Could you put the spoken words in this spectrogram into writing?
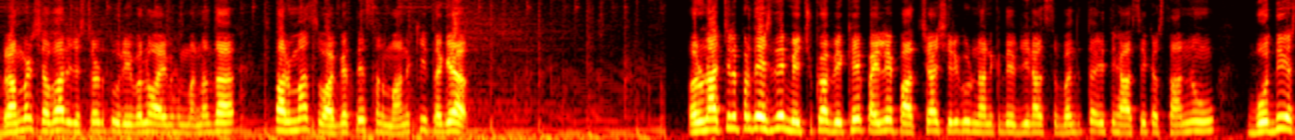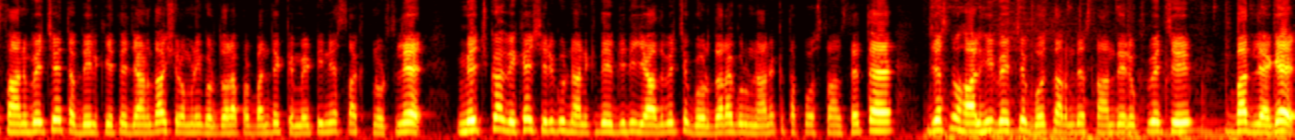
ਬ੍ਰਾਹਮਣ ਸਭਾ ਰਜਿਸਟਰਡ ਧੂਰੀ ਵੱਲੋਂ ਆਏ ਮਹਿਮਾਨਾਂ ਦਾ ਭਰਮਾ ਸਵਾਗਤ ਤੇ ਸਨਮਾਨ ਕੀਤਾ ਗਿਆ ਅਰੁਣਾਚਲ ਪ੍ਰਦੇਸ਼ ਦੇ ਮੇਚੂਕਾ ਵਿਖੇ ਪਹਿਲੇ ਪਾਤਸ਼ਾਹ ਸ੍ਰੀ ਗੁਰੂ ਨਾਨਕ ਦੇਵ ਜੀ ਨਾਲ ਸੰਬੰਧਿਤ ਇਤਿਹਾਸਿਕ ਸਥਾਨ ਨੂੰ ਬੋਧੀ ਸਥਾਨ ਵਿੱਚ ਤਬਦੀਲ ਕੀਤੇ ਜਾਣ ਦਾ ਸ਼੍ਰੋਮਣੀ ਗੁਰਦੁਆਰਾ ਪ੍ਰਬੰਧਕ ਕਮੇਟੀ ਨੇ ਸਖਤ ਨੋਟਿਸ ਲਿਆ ਹੈ। ਮੇਚੂਕਾ ਵਿਖੇ ਸ੍ਰੀ ਗੁਰੂ ਨਾਨਕ ਦੇਵ ਜੀ ਦੀ ਯਾਦ ਵਿੱਚ ਗੁਰਦੁਆਰਾ ਗੁਰੂ ਨਾਨਕ ਤਪੋ ਸਥਾਨ ਸਥਿਤ ਹੈ, ਜਿਸ ਨੂੰ ਹਾਲ ਹੀ ਵਿੱਚ ਬੁੱਧ ਧਰਮ ਦੇ ਸਥਾਨ ਦੇ ਰੂਪ ਵਿੱਚ ਬਦਲਿਆ ਗਿਆ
